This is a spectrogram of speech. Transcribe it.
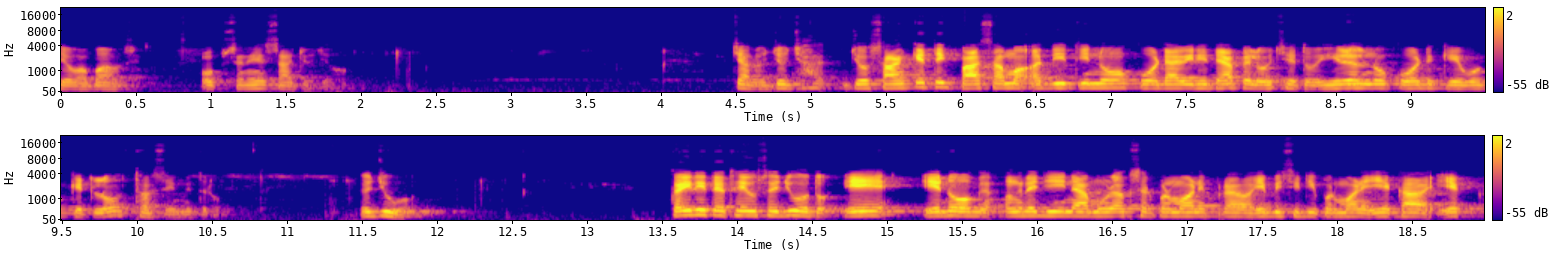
જવાબ આવશે. ઓપ્શન એ સાચો જવાબ. ચાલો, જો જો સાંકેતિક ભાષામાં અદિતિનો કોડ આવી રીતે આપેલો છે, તો હિરલનો કોડ કેવો કેટલો થશે મિત્રો? તો જુઓ. કઈ રીતે થયું છે જુઓ તો એ, એનો અંગ્રેજીના અંગ્રેજીના મૂળાક્ષર પ્રમાણે એબીસીડી પ્રમાણે એક આ, એક,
